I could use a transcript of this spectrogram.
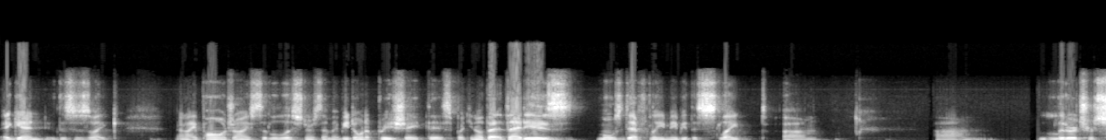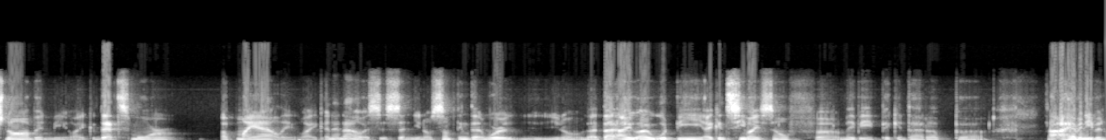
again this is like, and I apologize to the listeners that maybe don't appreciate this, but you know that that is most definitely maybe the slight um, um, literature snob in me. Like that's more up my alley, like an analysis and you know something that were you know that, that I, I would be I can see myself uh, maybe picking that up. Uh, I haven't even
